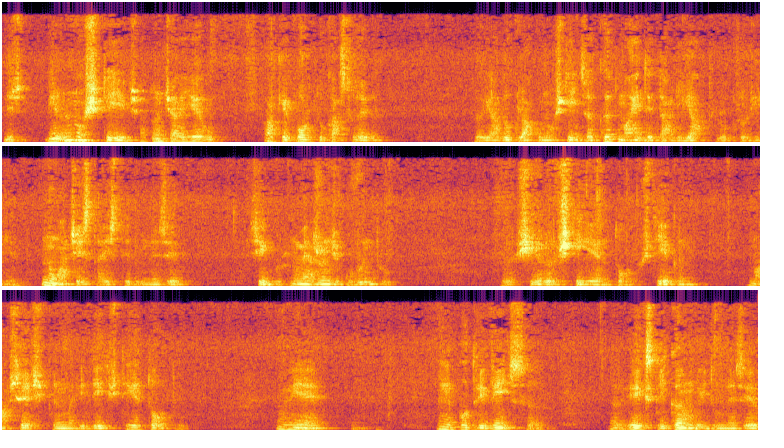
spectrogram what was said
Deci el nu știe și atunci eu fac efortul ca să îi aduc la cunoștință cât mai detaliat lucrurile. Nu acesta este Dumnezeu. Sigur, nu mi-ajunge cuvântul și El îl știe în totul. Știe când mă așez și când mă ridic, știe totul. Nu e, nu e potrivit să explicăm lui Dumnezeu,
